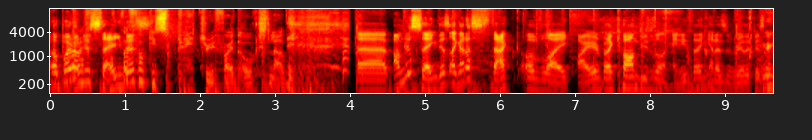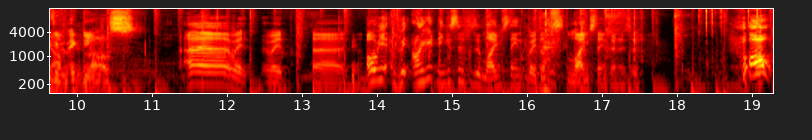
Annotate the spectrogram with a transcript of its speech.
Oh, but I'm just saying what the this. fuck is petrified oak slab? Uh, I'm just saying this. I got a stack of like iron, but I can't use it on anything, and it's really pissing We're me gonna off. make glass. Uh, wait, wait. Uh, oh yeah, wait. Iron ingot is a limestone. Wait, what does limestone turn into? Oh,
